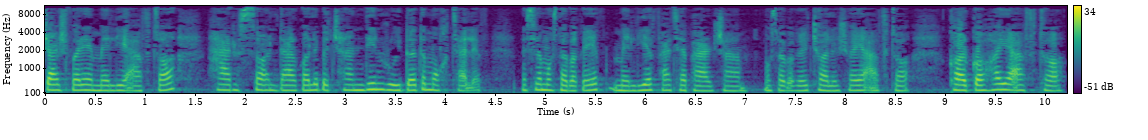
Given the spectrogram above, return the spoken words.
جشنواره ملی افتا هر سال در قالب چندین رویداد مختلف مثل مسابقه ملی فتح پرچم، مسابقه چالش های افتا، کارگاه های افتا،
